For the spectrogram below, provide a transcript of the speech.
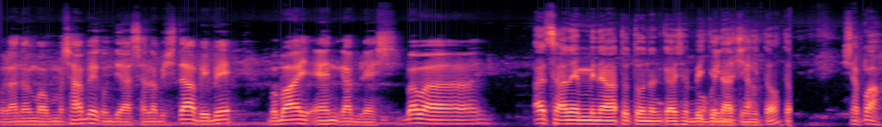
wala na masabi kundi hasta la vista, baby. Bye-bye and God bless. Bye-bye. At sana may natutunan kayo sa video Okay na natin siya. ito. Isa pa.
